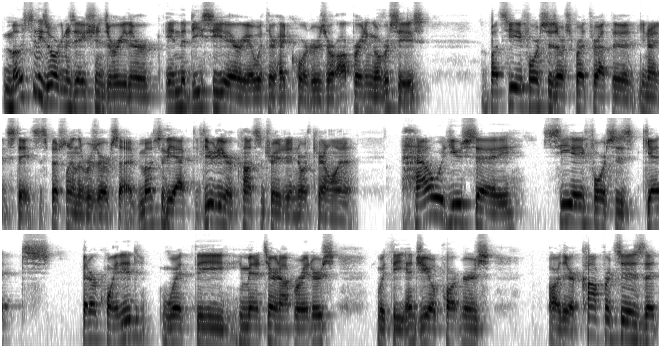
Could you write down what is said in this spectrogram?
Most of these organizations are either in the DC area with their headquarters or operating overseas, but CA forces are spread throughout the United States, especially on the reserve side. Most of the active duty are concentrated in North Carolina. How would you say CA forces get better acquainted with the humanitarian operators, with the NGO partners? Are there conferences that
